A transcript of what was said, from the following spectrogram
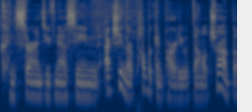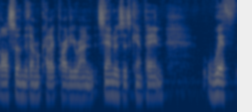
concerns you've now seen actually in the Republican Party with Donald Trump, but also in the Democratic Party around Sanders' campaign with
